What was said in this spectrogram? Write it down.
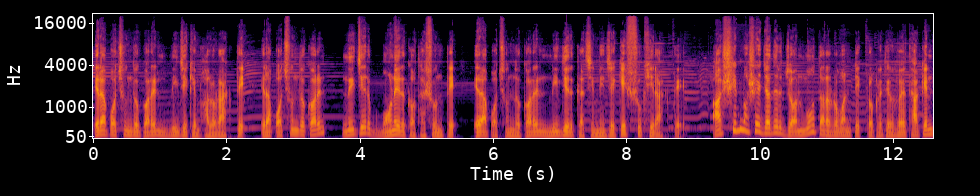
এরা পছন্দ করেন নিজেকে ভালো রাখতে। এরা পছন্দ করেন নিজের মনের কথা শুনতে। এরা পছন্দ করেন নিজের কাছে নিজেকে সুখী রাখতে। আশ্বিন মাসে যাদের জন্ম, তারা রোমান্টিক প্রকৃতির হয়ে থাকেন।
